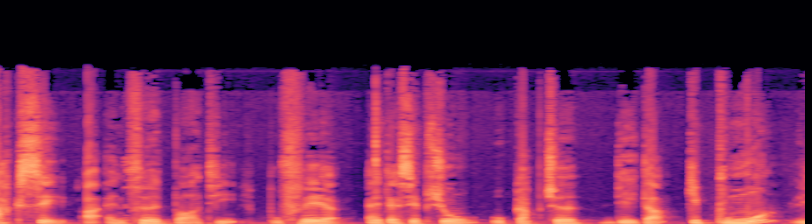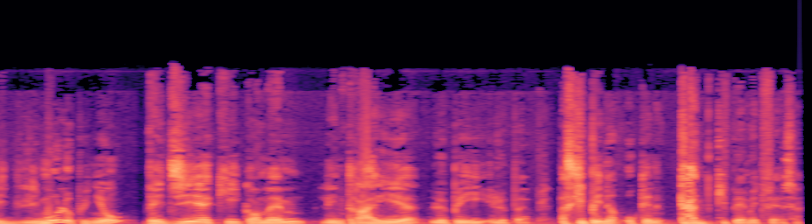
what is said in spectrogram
accès à une third party pour faire interception ou capture data, qui pour moi, les l'opinion, veut dire qu'il quand même l'in trahir le pays et le peuple. Parce qu'il n'y a aucun cadre qui permet de faire ça.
